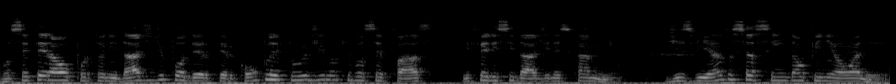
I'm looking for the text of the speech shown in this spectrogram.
você terá a oportunidade de poder ter completude no que você faz e felicidade nesse caminho, desviando-se assim da opinião alheia.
